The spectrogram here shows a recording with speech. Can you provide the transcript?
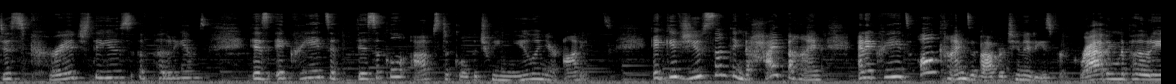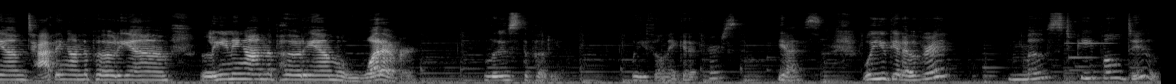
discourage the use of podiums is it creates a physical obstacle between you and your audience. It gives you something to hide behind and it creates all kinds of opportunities for grabbing the podium, tapping on the podium, leaning on the podium, whatever lose the podium. Will you feel naked at first? Yes. Will you get over it? Most people do,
